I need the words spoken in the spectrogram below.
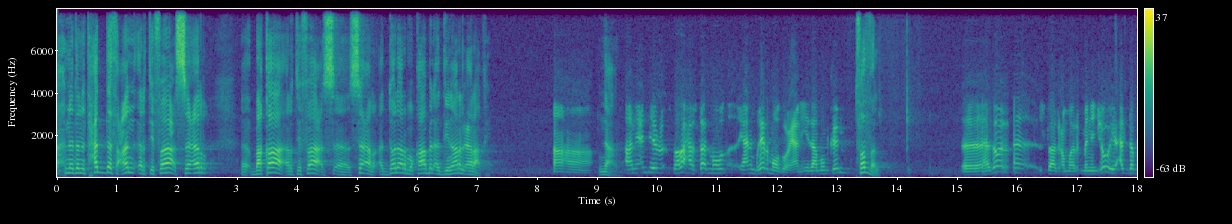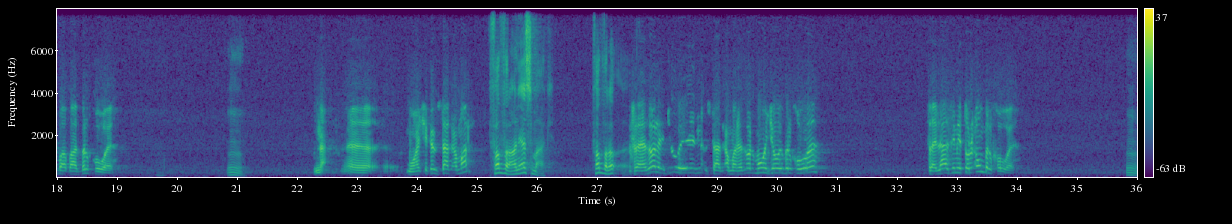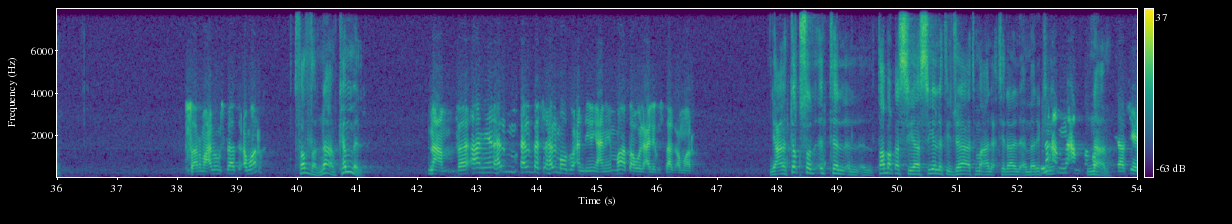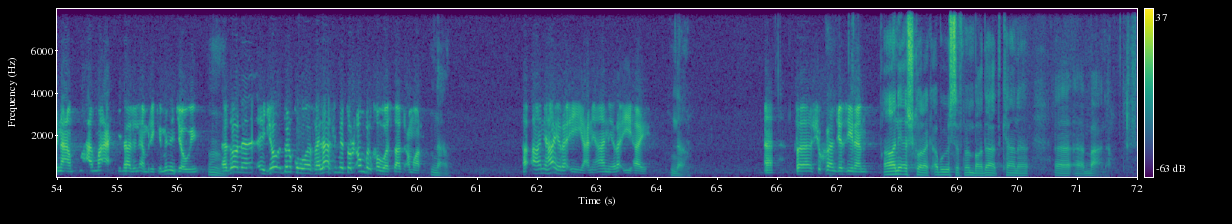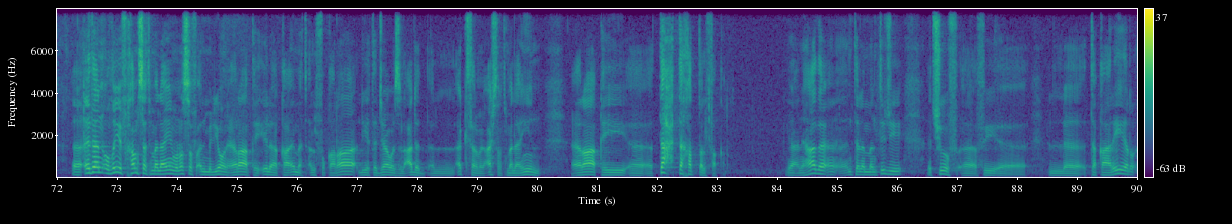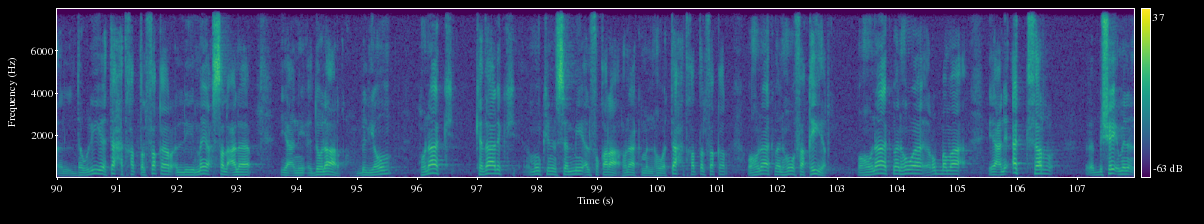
إحنا نتحدث عن ارتفاع سعر بقاء ارتفاع سعر الدولار مقابل الدينار العراقي. أها. نعم. أنا عندي صراحة أستاذ مو... يعني بغير موضوع يعني إذا ممكن. تفضل. آه هذول أستاذ عمر من يجوا على الدبابات بالقوة. نعم آه مو هالشكل أستاذ عمر تفضل أنا أسمعك تفضل فهذول يجوا أستاذ عمر هذول مو يجوا بالقوة فلازم يطلعون بالقوة. امم صار معلوم أستاذ عمر؟ تفضل نعم كمل. نعم فأنا هل هل بس هالموضوع عندي يعني ما أطول عليك أستاذ عمر. يعني تقصد أنت الطبقة السياسية التي جاءت مع الاحتلال الأمريكي؟ نعم نعم نعم. السياسيه نعم مع, مع احتلال الأمريكي من الجوي. هذول جو بالقوة فلازم يطلعون بالقوة أستاذ عمر. نعم. أنا هاي رأيي يعني أنا رأيي هاي. نعم. أه، فشكرا جزيلا. أني أشكرك. أبو يوسف من بغداد كان أه، أه، معنا. إذا أضيف خمسة ملايين ونصف المليون عراقي إلى قائمة الفقراء ليتجاوز العدد الأكثر من عشرة ملايين عراقي تحت خط الفقر. يعني هذا أنت لما تجي تشوف في التقارير الدولية تحت خط الفقر اللي ما يحصل على يعني دولار باليوم هناك كذلك ممكن نسميه الفقراء. هناك من هو تحت خط الفقر وهناك من هو فقير وهناك من هو ربما يعني أكثر بشيء من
